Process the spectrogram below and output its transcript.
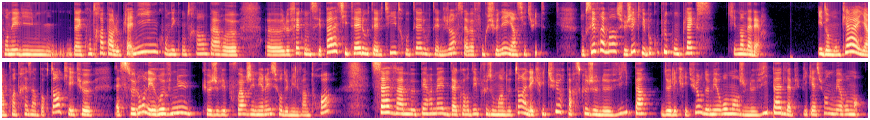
qu'on est d'un contraint par le planning, qu'on est contraint par le fait qu'on ne sait pas si tel ou tel titre ou tel ou tel genre ça va fonctionner et ainsi de suite. Donc c'est vraiment un sujet qui est beaucoup plus complexe qu'il n'en a l'air. Et dans mon cas, il y a un point très important qui est que bah, selon les revenus que je vais pouvoir générer sur 2023, ça va me permettre d'accorder plus ou moins de temps à l'écriture parce que je ne vis pas de l'écriture de mes romans, je ne vis pas de la publication de mes romans.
